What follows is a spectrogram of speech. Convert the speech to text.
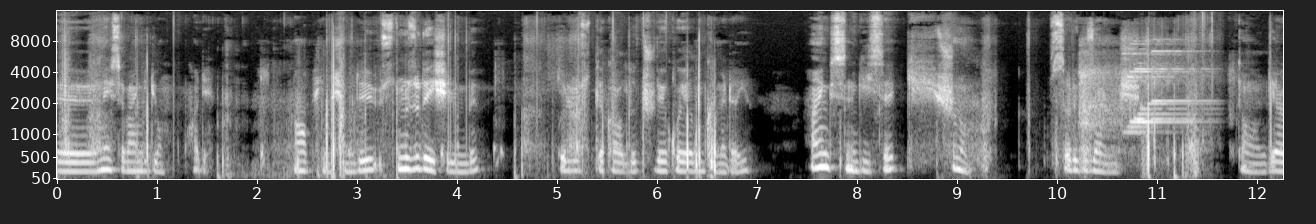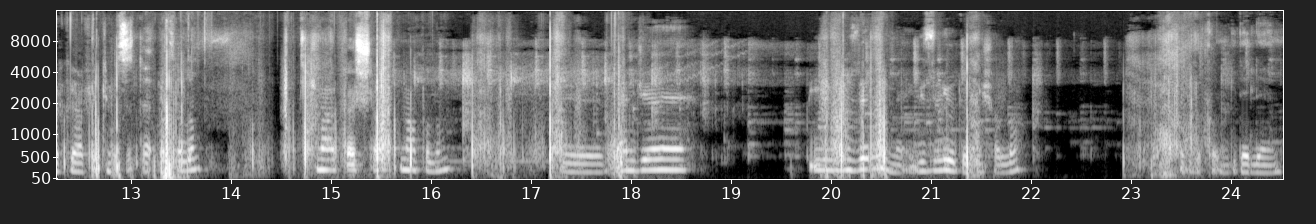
Ee, neyse ben gidiyorum. Hadi. Ne yapayım şimdi? Üstümüzü değişelim bir. Böyle üstte kaldık. Şuraya koyalım kamerayı. Hangisini giysek? Şunu. Sarı güzelmiş. Tamam diğer kıyafetimizi de yapalım. Şimdi arkadaşlar ne yapalım? Ee, bence bir yüzelim mi? Yüzülüyordur inşallah. Hadi bakalım gidelim.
